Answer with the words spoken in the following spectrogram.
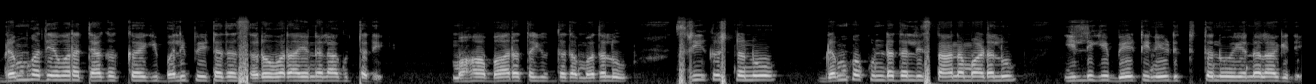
ಬ್ರಹ್ಮದೇವರ ತ್ಯಾಗಕ್ಕಾಗಿ ಬಲಿಪೀಠದ ಸರೋವರ ಎನ್ನಲಾಗುತ್ತದೆ. ಮಹಾಭಾರತ ಯುದ್ಧದ ಮೊದಲು ಶ್ರೀಕೃಷ್ಣನು ಬ್ರಹ್ಮಕುಂಡದಲ್ಲಿ ಸ್ನಾನ ಮಾಡಲು ಇಲ್ಲಿಗೆ ಭೇಟಿ ನೀಡುತ್ತಿದ್ದನು ಎನ್ನಲಾಗಿದೆ.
